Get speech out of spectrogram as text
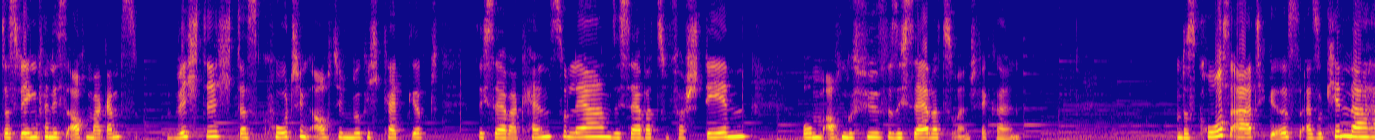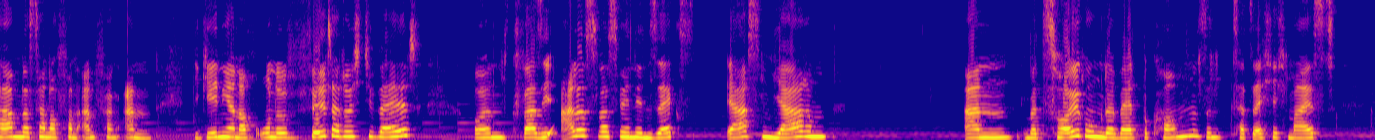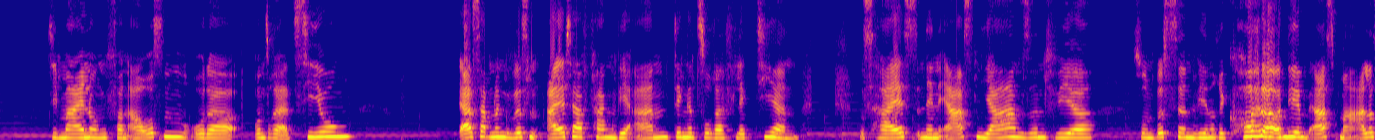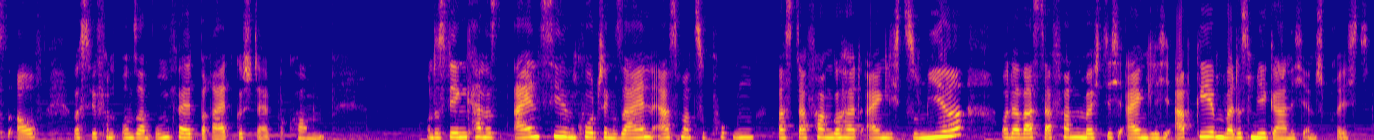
Deswegen finde ich es auch immer ganz wichtig, dass Coaching auch die Möglichkeit gibt, sich selber kennenzulernen, sich selber zu verstehen, um auch ein Gefühl für sich selber zu entwickeln. Und das Großartige ist, also Kinder haben das ja noch von Anfang an. Die gehen ja noch ohne Filter durch die Welt und quasi alles, was wir in den sechs ersten Jahren an Überzeugungen der Welt bekommen, sind tatsächlich meist die Meinungen von außen oder unsere Erziehung. Erst ab einem gewissen Alter fangen wir an, Dinge zu reflektieren. Das heißt, in den ersten Jahren sind wir so ein bisschen wie ein Rekorder und nehmen erstmal alles auf, was wir von unserem Umfeld bereitgestellt bekommen. Und deswegen kann es ein Ziel im Coaching sein, erstmal zu gucken, was davon gehört eigentlich zu mir oder was davon möchte ich eigentlich abgeben, weil es mir gar nicht entspricht.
